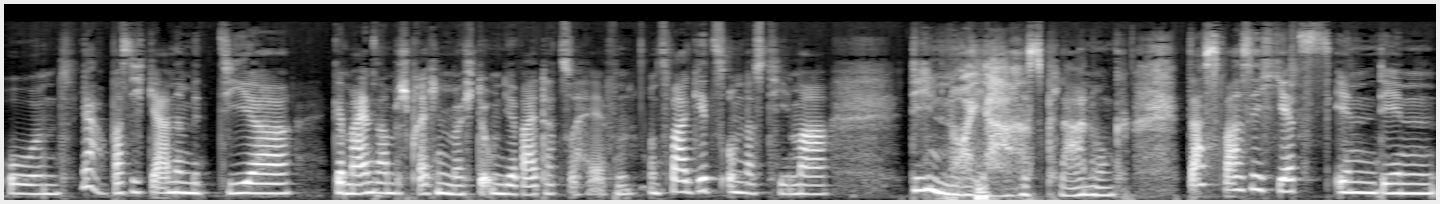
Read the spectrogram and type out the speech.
und ja, was ich gerne mit dir gemeinsam besprechen möchte, um dir weiterzuhelfen. Und zwar geht es um das Thema die Neujahresplanung. Das, was ich jetzt in den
